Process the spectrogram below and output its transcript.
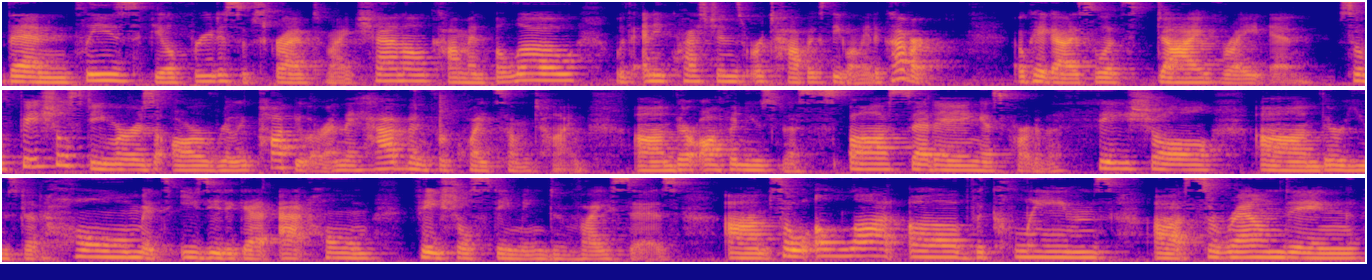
then please feel free to subscribe to my channel, comment below with any questions or topics that you want me to cover. Okay guys, so let's dive right in. So facial steamers are really popular and they have been for quite some time. Um, they're often used in a spa setting as part of a facial. Um, they're used at home. It's easy to get at home facial steaming devices. Um, so a lot of the claims uh, surrounding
